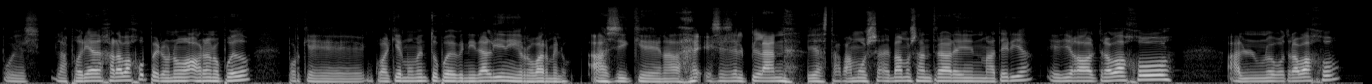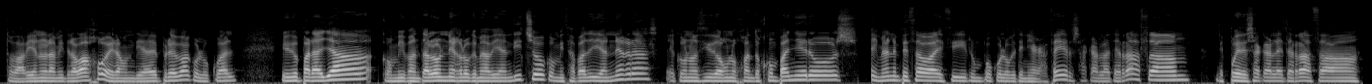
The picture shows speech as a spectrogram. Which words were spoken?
pues las podría dejar abajo, pero no ahora no puedo porque en cualquier momento puede venir alguien y robármelo. Así que nada, ese es el plan. Ya está, vamos, vamos a entrar en materia. He llegado al trabajo, al nuevo trabajo. Todavía no era mi trabajo, era un día de prueba, con lo cual He ido para allá con mi pantalón negro que me habían dicho, con mis zapatillas negras. He conocido a unos cuantos compañeros y me han empezado a decir un poco lo que tenía que hacer, sacar la terraza. Después de sacar la terraza,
